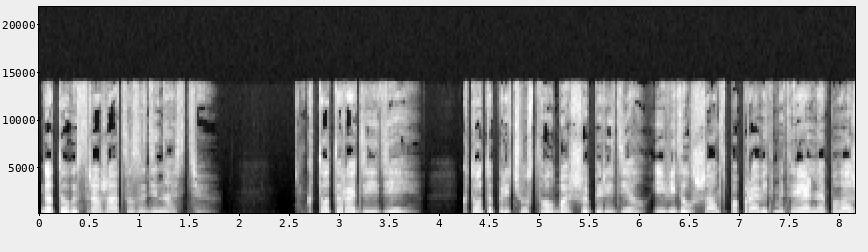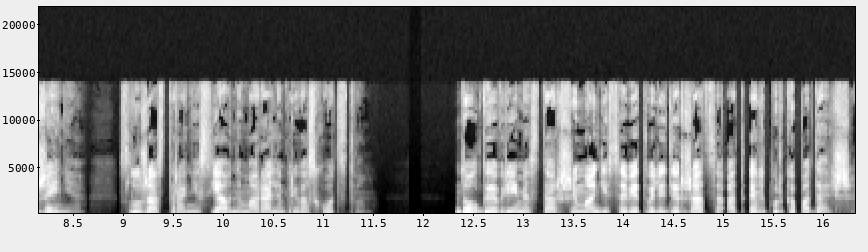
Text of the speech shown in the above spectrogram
готовый сражаться за династию. Кто-то ради идеи, кто-то предчувствовал большой передел и видел шанс поправить материальное положение, служа стороне с явным моральным превосходством. Долгое время старшие маги советовали держаться от Эртбурга подальше.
